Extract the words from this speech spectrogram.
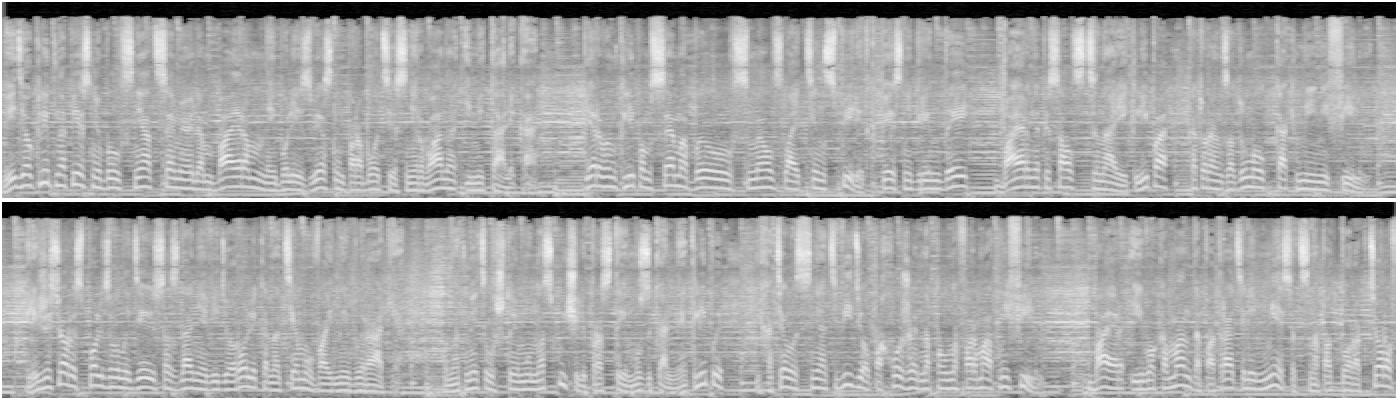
Видеоклип на песню был снят Сэмюэлем Байером, наиболее известным по работе с Нирвана и Металлика. Первым клипом Сэма был «Smells Like Teen Spirit» к песне Green Day. Байер написал сценарий клипа, который он задумал как мини-фильм. Режиссер использовал идею создания видеоролика на тему войны в Ираке. Он отметил, что ему наскучили простые музыкальные клипы и хотелось снять видео, похожее на полноформатный фильм. Байер и его команда потратили месяц на подбор актеров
